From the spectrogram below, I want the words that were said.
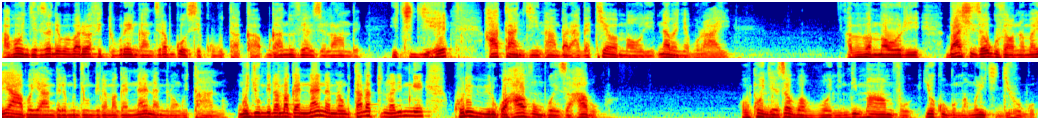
Abongereza nibo bari bafite uburenganzira bwose ku butaka bwa nouvelle zelande iki gihe hatangiye intambara hagati y'abamaori n'abanyaburayi. Aba bamaori bashyizeho guverinoma yabo ya mbere mu gihumbi na magana inani na mirongo itanu. Mu gihumbi na magana inani na mirongo itandatu na rimwe kuri ibi birwa havumbuwe zahabu. Ubwongereza buba bubonye indi mpamvu yo kuguma muri iki gihugu.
